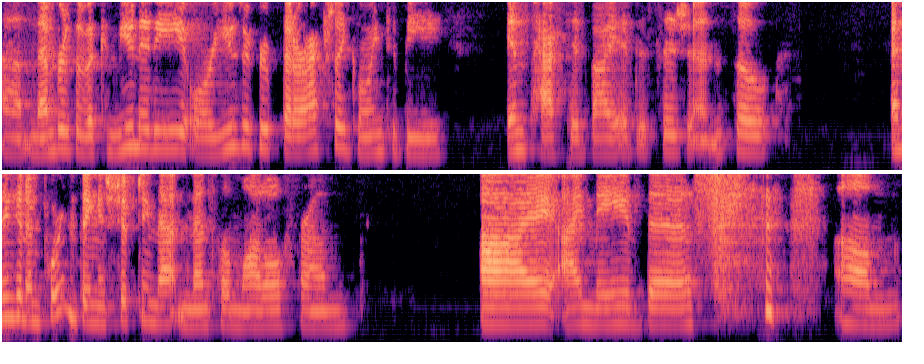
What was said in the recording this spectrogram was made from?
uh, members of a community or user group that are actually going to be impacted by a decision. So I think an important thing is shifting that mental model from I I made this um,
